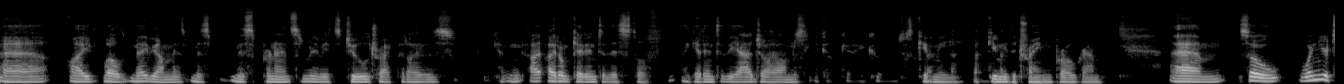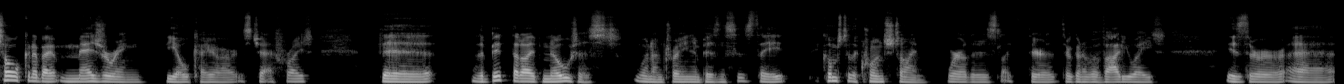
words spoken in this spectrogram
uh, I well maybe I'm mis, mis, mispronouncing. Maybe it's dual track that I was. I, I don't get into this stuff. I get into the agile. I'm just like, okay, cool. Just give me give me the training program. Um, so when you're talking about measuring the OKRs, Jeff, right? The the bit that I've noticed when I'm training businesses, they it comes to the crunch time where there's like they're they're going to evaluate is there uh,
